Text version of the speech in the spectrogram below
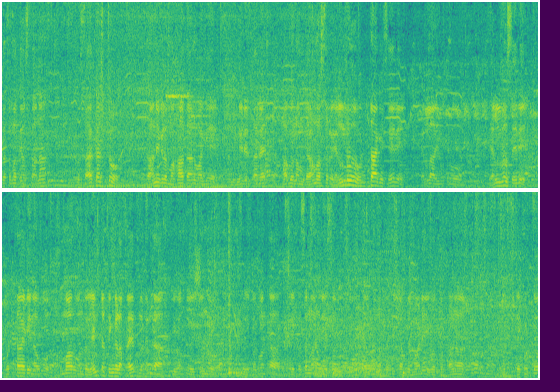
ಪ್ರಥಮ ದೇವಸ್ಥಾನ. ಸಾಕಷ್ಟು ದಾನಿಗಳು ಮಹಾದಾನವಾಗಿ ನಮಗೆ ನೀಡಿರ್ತಾರೆ. ಹಾಗೂ ನಮ್ಮ ಗ್ರಾಮಸ್ಥರು ಎಲ್ಲರೂ ಒಟ್ಟಾಗಿ ಸೇರಿ, ಎಲ್ಲ ಯುವಕರು ಎಲ್ಲರೂ ಸೇರಿ ಒಟ್ಟಾಗಿ ನಾವು ಸುಮಾರು ಒಂದು ಎಂಟು ತಿಂಗಳ ಪ್ರಯತ್ನದಿಂದ ಇವತ್ತು ಇಷ್ಟೊಂದು ಶ್ರೀ ಭಗವಂತ ಶ್ರೀ ಪ್ರಸನ್ನಾಂಜನೇಯ ಸ್ವಾಮಿ ದೇವರನ್ನು ಪ್ರತಿಷ್ಠಾಪನೆ ಮಾಡಿ ಇವತ್ತು ಪ್ರಾಣ ಪ್ರತಿಷ್ಠೆ ಕೊಟ್ಟು,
